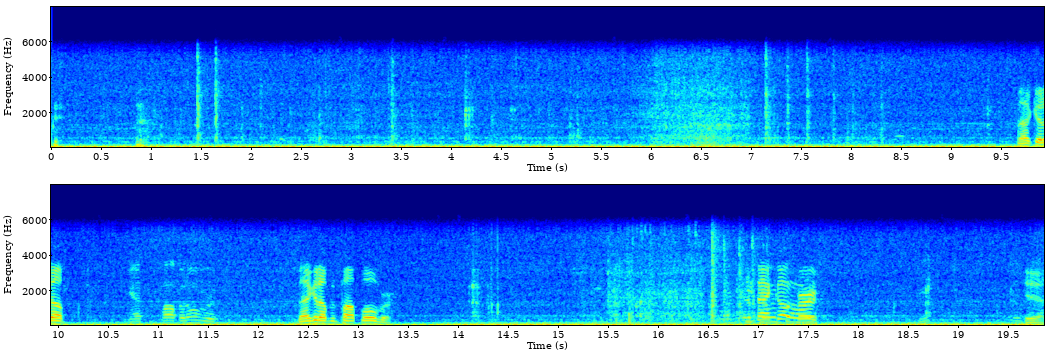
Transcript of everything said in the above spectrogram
Back it up. You have to pop it over. Back it up and pop over. Gonna back up first. Yeah.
